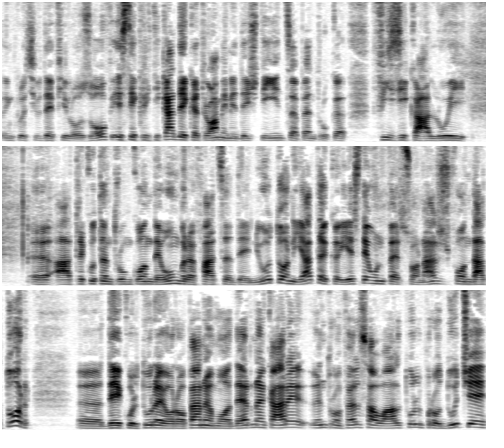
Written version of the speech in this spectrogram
inclusiv de filozof, este criticat de către oamenii de știință pentru că fizica lui uh, a trecut într-un cont de umbră față de Newton. Iată că este un personaj fondator Uh, de cultură europeană modernă care, într-un fel sau altul, produce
